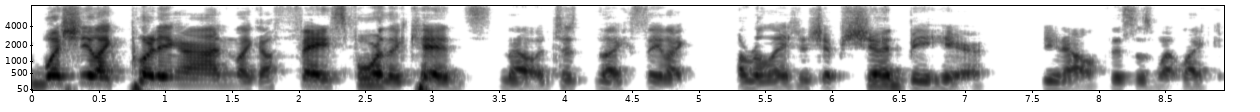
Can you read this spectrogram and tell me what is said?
was she like putting on like a face for the kids though? Just like see like a relationship should be here. You know, this is what like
